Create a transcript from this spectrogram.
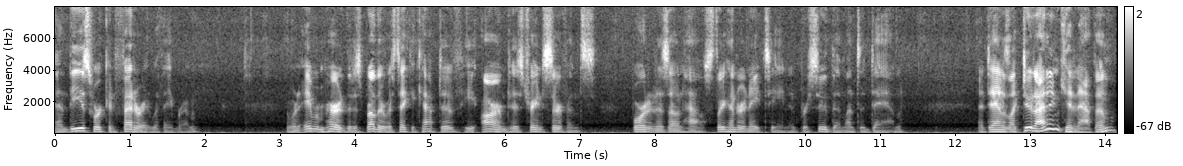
And these were confederate with Abram. And when Abram heard that his brother was taken captive, he armed his trained servants, board in his own house, 318, and pursued them unto Dan. And Dan was like, dude, I didn't kidnap him.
